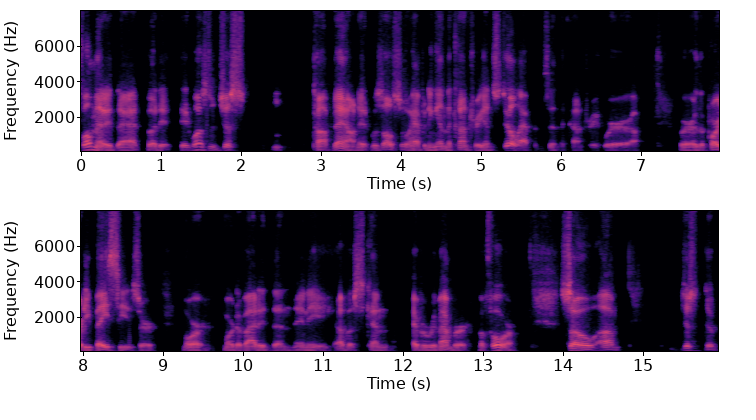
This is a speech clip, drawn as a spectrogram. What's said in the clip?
fomented that, but it it wasn't just top down. It was also happening in the country, and still happens in the country, where uh, where the party bases are more more divided than any of us can ever remember before. So um, just the,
